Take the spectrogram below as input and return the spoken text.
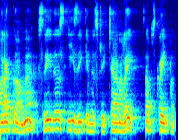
மறக்காம ஸ்ரீதர்ஸ் ஈஸி கெமிஸ்ட்ரி சேனலை சப்ஸ்கிரைப் பண்ணுங்க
